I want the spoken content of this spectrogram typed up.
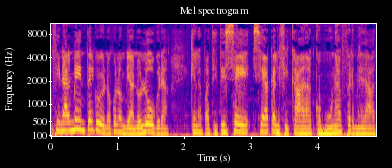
finalmente el gobierno colombiano logra que la hepatitis C sea calificada como una enfermedad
